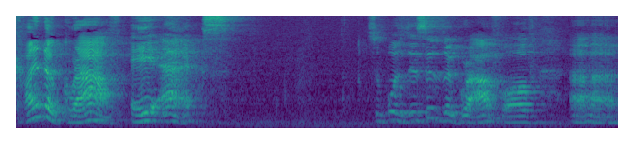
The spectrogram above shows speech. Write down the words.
kind of graph AX, suppose this is the graph of uh,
